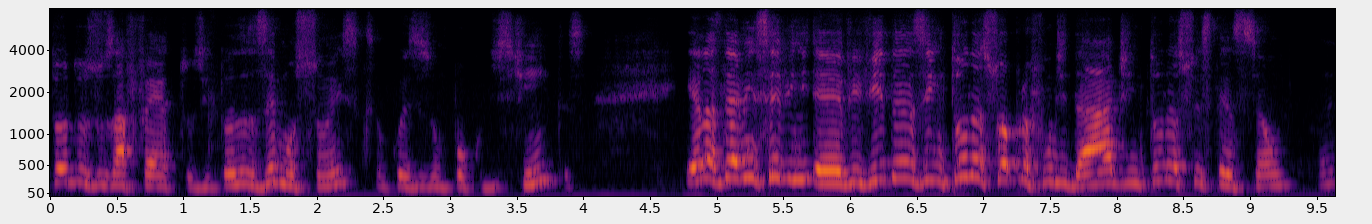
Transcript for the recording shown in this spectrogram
todos os afetos e todas as emoções, que são coisas um pouco distintas, elas devem ser é, vividas em toda a sua profundidade, em toda a sua extensão, né?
